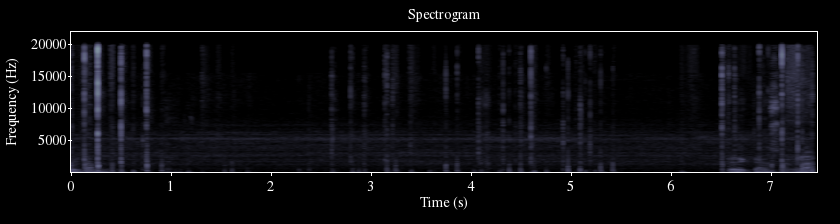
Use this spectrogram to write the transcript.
Buradan dedikten sonra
